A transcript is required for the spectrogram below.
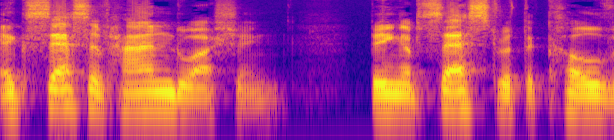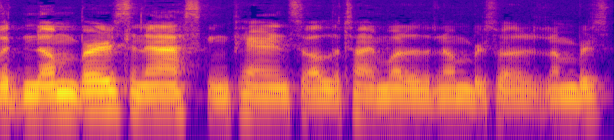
excessive hand washing, being obsessed with the COVID numbers and asking parents all the time, "What are the numbers? What are the numbers?"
